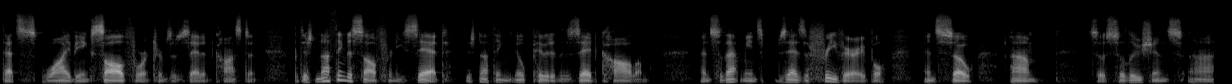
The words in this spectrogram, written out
That's y being solved for in terms of z and constant. But there's nothing to solve for any z. There's nothing, no pivot in the z column. and so that means z is a free variable, and so um, so solutions uh,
